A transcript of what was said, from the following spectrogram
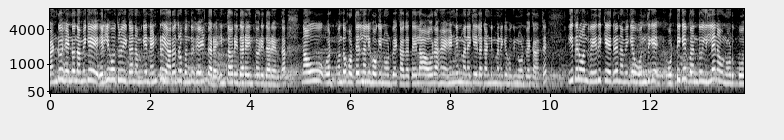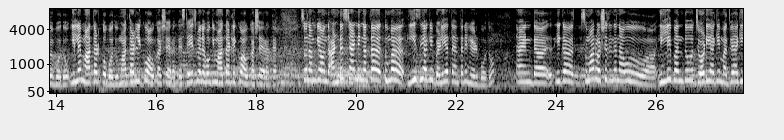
ಗಂಡು ಹೆಣ್ಣು ನಮಗೆ ಎಲ್ಲಿ ಹೋದರೂ ಈಗ ನಮಗೆ ನೆಂಟರು ಯಾರಾದರೂ ಬಂದು ಹೇಳ್ತಾರೆ, ಇಂಥವ್ರು ಇದ್ದಾರೆ ಇಂಥವ್ರು ಇದ್ದಾರೆ ಅಂತ. ನಾವು ಒಂದು ಹೋಟೆಲ್ನಲ್ಲಿ ಹೋಗಿ ನೋಡಬೇಕಾಗತ್ತೆ, ಇಲ್ಲ ಅವರ ಹೆಣ್ಣಿನ ಮನೆಗೆ ಇಲ್ಲ ಗಂಡಿನ ಮನೆಗೆ ಹೋಗಿ ನೋಡಬೇಕಾಗತ್ತೆ. ಈ ಥರ ಒಂದು ವೇದಿಕೆ ಇದ್ದರೆ ನಮಗೆ ಒಂದಿಗೆ, ಒಟ್ಟಿಗೆ ಬಂದು ಇಲ್ಲೇ ನಾವು ನೋಡ್ಕೋಬೋದು ಇಲ್ಲೇ ಮಾತಾಡ್ಕೋಬೋದು ಮಾತಾಡಲಿಕ್ಕೂ ಅವಕಾಶ ಇರುತ್ತೆ, ಸ್ಟೇಜ್ ಮೇಲೆ ಹೋಗಿ ಮಾತಾಡಲಿಕ್ಕೂ ಅವಕಾಶ ಇರುತ್ತೆ. ಸೊ, ನಮಗೆ ಒಂದು ಅಂಡರ್ಸ್ಟ್ಯಾಂಡಿಂಗ್ ಅಂತ ತುಂಬ ಈಸಿಯಾಗಿ ಬೆಳೆಯುತ್ತೆ ಅಂತಲೇ ಹೇಳ್ಬೋದು. ಆ್ಯಂಡ್ ಈಗ ಸುಮಾರು ವರ್ಷದಿಂದ ನಾವು ಇಲ್ಲಿ ಬಂದು ಜೋಡಿಯಾಗಿ ಮದುವೆ ಆಗಿ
